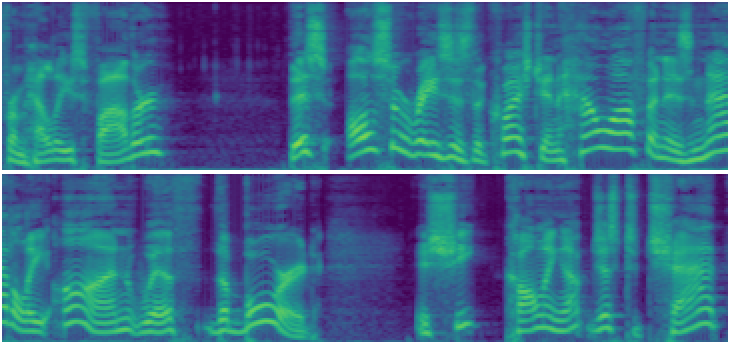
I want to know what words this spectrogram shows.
from Helly's father? This also raises the question how often is Natalie on with the board? Is she calling up just to chat?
